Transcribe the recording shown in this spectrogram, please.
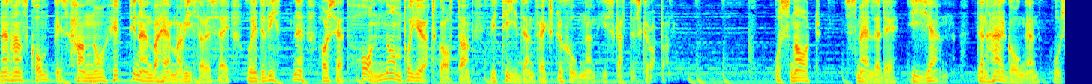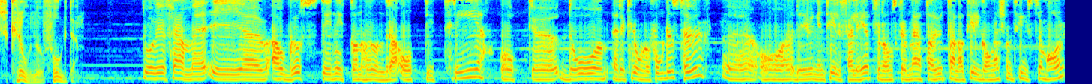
Men hans kompis Hanno Hyttinen var hemma visade sig och ett vittne har sett honom på Götgatan vid tiden för explosionen i skatteskrapan. Och snart smäller det igen. Den här gången hos Kronofogden. Då är vi framme i eh, augusti 1983 och eh, då är det Kronofogdens tur. Eh, och det är ju ingen tillfällighet för de ska mäta ut alla tillgångar som Tingström har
